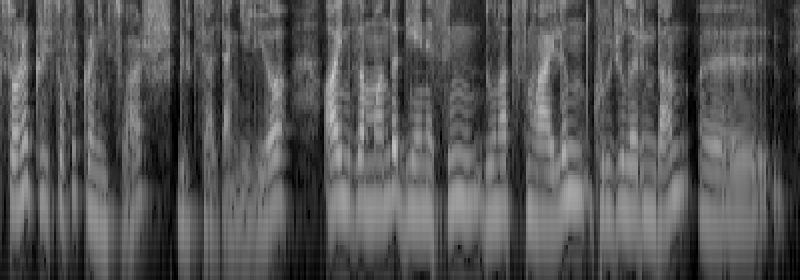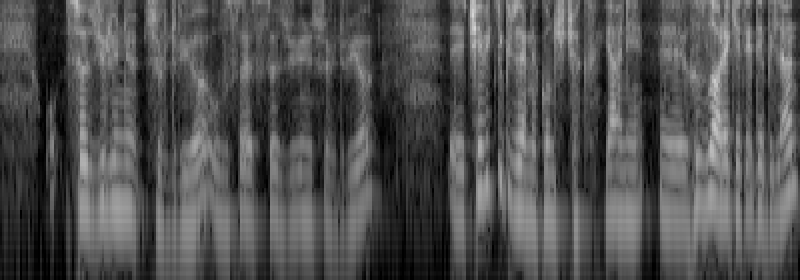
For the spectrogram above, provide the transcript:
sonra Christopher Cunnings var, Brüksel'den geliyor. Aynı zamanda DNS'in Do Not Smile'ın kurucularından e, sözcülüğünü sürdürüyor, uluslararası sözcülüğünü sürdürüyor. E, çeviklik üzerine konuşacak. Yani e, hızlı hareket edebilen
